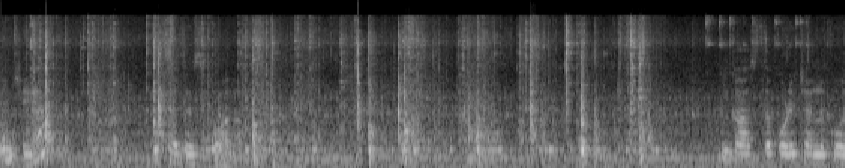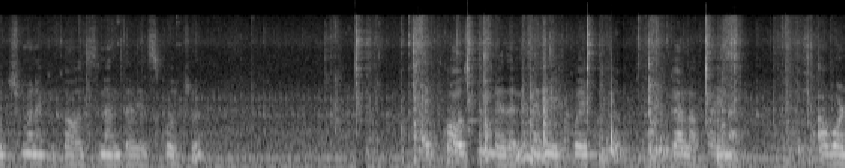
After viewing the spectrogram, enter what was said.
మంచిగా చేసేసుకోవాలి. కాస్త పొడి చల్లుకోవచ్చు మనకి కావాల్సినంత వేసుకోవచ్చు. ఎక్కువ అవసరం లేదండి మరి ఎక్కువ ఏమొద్దు ఇంకా పైన ఆ వడ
